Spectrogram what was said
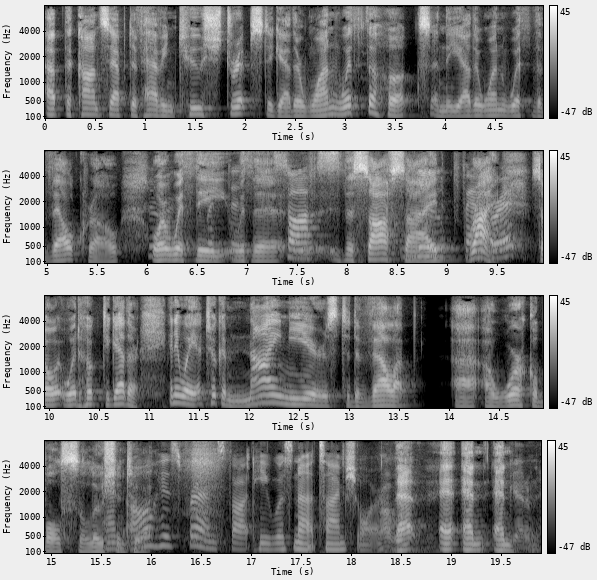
up the concept of having two strips together, one with the hooks and the other one with the velcro or with the With the with the soft the soft side. loop Right. So it would hook together. Anyway, it took him 9 years to develop uh, a workable solution And to all it. All his friends thought he was nuts, I'm sure. That and and, and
